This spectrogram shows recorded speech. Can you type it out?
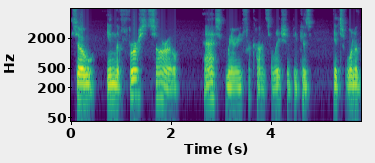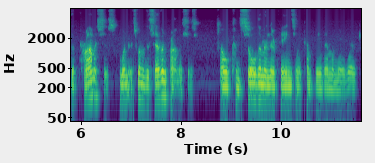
So, in the first sorrow, ask Mary for consolation because it's one of the promises. It's one of the seven promises. I will console them in their pains and accompany them in their work.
